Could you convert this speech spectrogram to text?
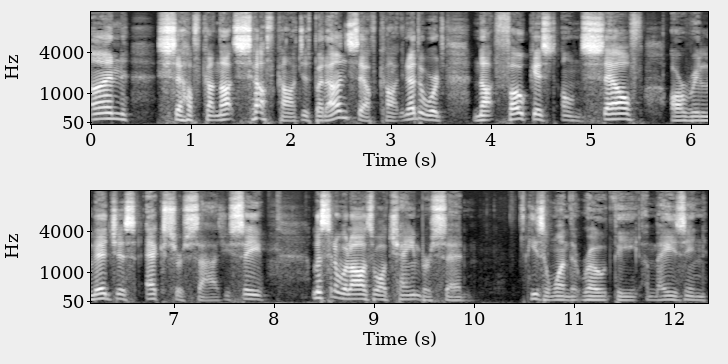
unself, not self conscious, but unself conscious. In other words, not focused on self or religious exercise. You see, listen to what Oswald Chambers said. He's the one that wrote the amazing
